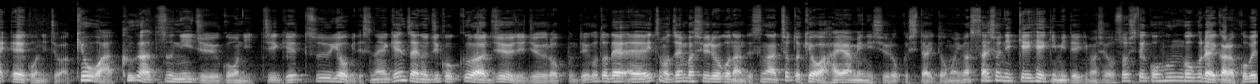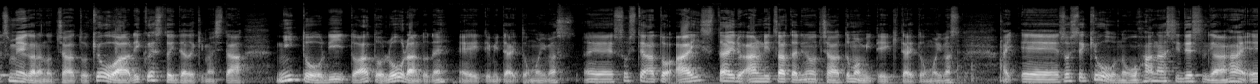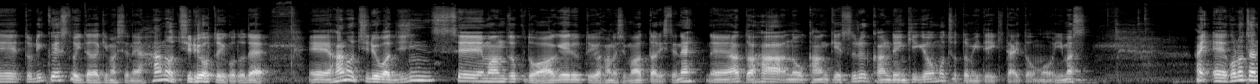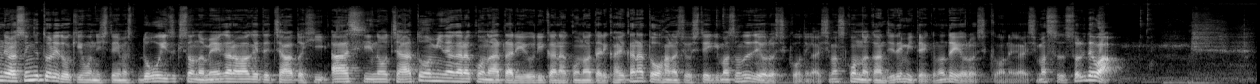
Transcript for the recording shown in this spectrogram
はい、えー、こんにちは。今日は9月25日月曜日ですね。現在の時刻は10時16分ということで、えー、いつも全場終了後なんですが、ちょっと今日は早めに収録したいと思います。最初日経平均見ていきましょう。そして5分後ぐらいから個別銘柄のチャート、今日はリクエストいただきました。ニトリと、あとローランドね、えー、行ってみたいと思います。えー、そしてあとアイスタイル安立あたりのチャートも見ていきたいと思います。はい、えー、そして今日のお話ですが、はい、えー、と、リクエストいただきましてね、歯の治療ということで、えー、歯の治療は人生満足度を上げるという話もあったりしてね、であとは歯の関係する関連企業もちょっと見ていきたいと思います。はい、えー、このチャンネルはスイングトレードを基本にしています。同意付きそうな銘柄を上げてチャート、日足のチャートを見ながら、このあたり売りかな、このあたり買いかなとお話をしていきますので、よろしくお願いします。こんな感じで見ていくので、よろしくお願いします。それでは、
